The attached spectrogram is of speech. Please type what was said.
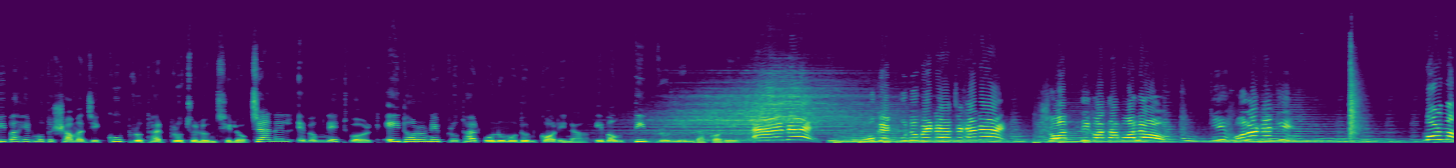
বিবাহের মতো সামাজিক কুপ্রথার প্রচলন ছিল। চ্যানেল এবং নেটওয়ার্ক এই ধরনের প্রথার অনুমোদন করে না এবং তীব্র নিন্দা করে। মুখে কুলু বেটে আছে কেন? সত্যি কথা বলো। কি হলো নাকি? বলমা!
